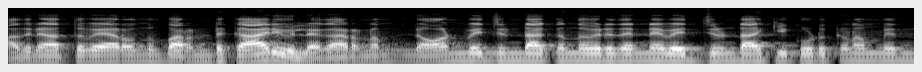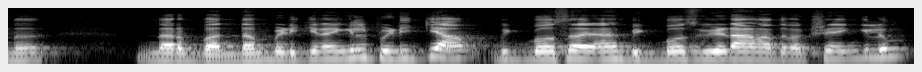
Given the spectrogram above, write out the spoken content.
അതിനകത്ത് വേറെ ഒന്നും പറഞ്ഞിട്ട് കാര്യമില്ല. കാരണം നോൺ വെജ് ഉണ്ടാക്കുന്നവർ തന്നെ വെജ് ഉണ്ടാക്കി കൊടുക്കണം എന്ന് നിർബന്ധം പിടിക്കണമെങ്കിൽ പിടിക്കാം. ബിഗ് ബോസ് ബിഗ് ബോസ് വീടാണത്. പക്ഷേ എങ്കിലും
